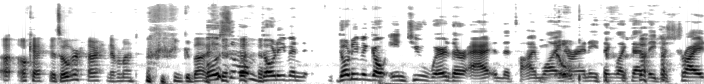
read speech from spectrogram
uh, okay, it's over. All right, never mind. Goodbye. Most of them don't even don't even go into where they're at in the timeline Nope. or anything like that. They just tried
